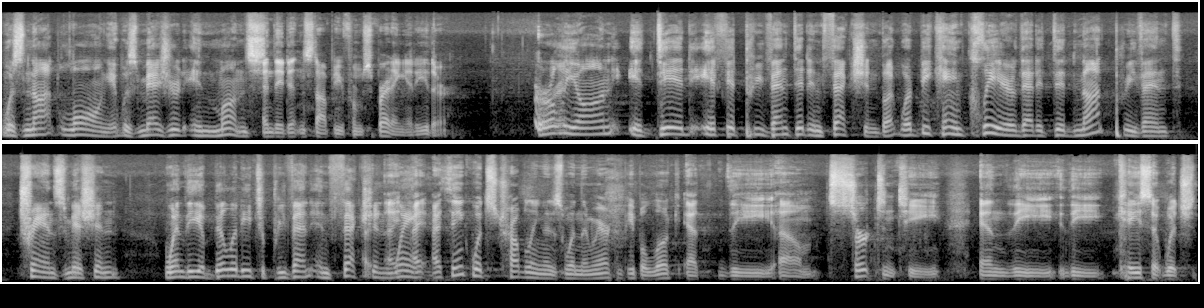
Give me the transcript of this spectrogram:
was not long. It was measured in months. And they didn't stop you from spreading it either. Early on, it did if it prevented infection, but what became clear that it did not prevent transmission when the ability to prevent infection I, waned. I, I think what's troubling is when the American people look at the um, certainty and the the case at which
